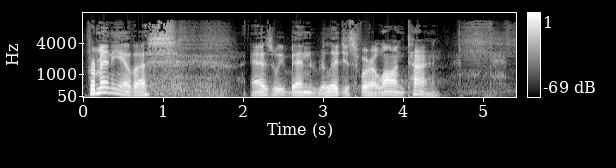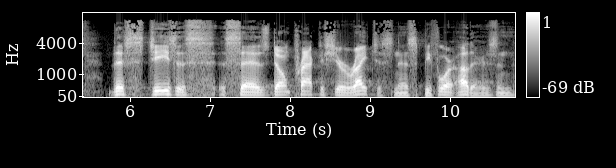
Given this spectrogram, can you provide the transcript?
For many of us, as we've been religious for a long time, this Jesus says, don't practice your righteousness before others. And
